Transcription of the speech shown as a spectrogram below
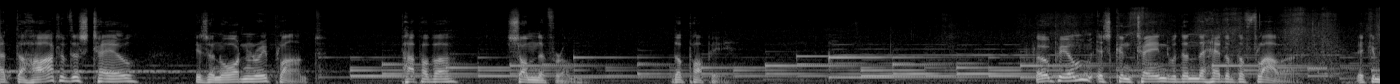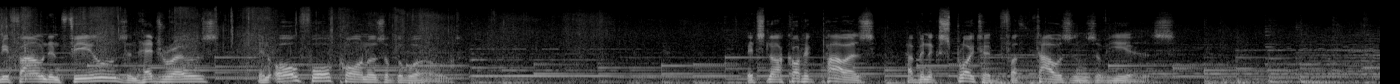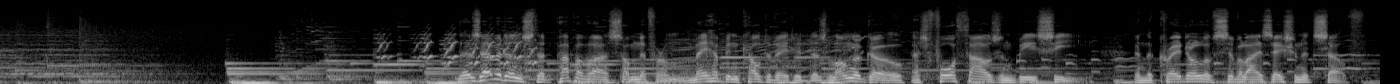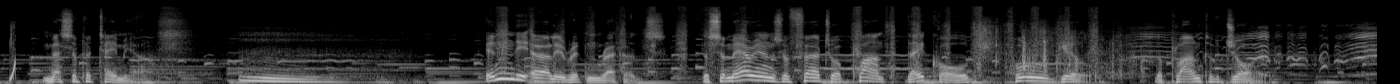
At the heart of this tale is an ordinary plant, Papaver somniferum, the poppy. Opium is contained within the head of the flower. It can be found in fields and hedgerows in all four corners of the world. Its narcotic powers have been exploited for thousands of years. There's evidence that Papaver somniferum may have been cultivated as long ago as 4000 BC in the cradle of civilization itself, Mesopotamia. Mm. In the early written records, the Sumerians referred to a plant they called Hul-gil, the plant of joy.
